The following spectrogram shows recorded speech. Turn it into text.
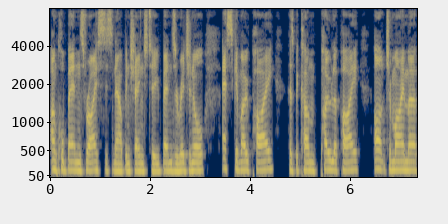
Uncle Ben's rice has now been changed to Ben's Original. Eskimo pie has become Polar pie. Aunt Jemima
